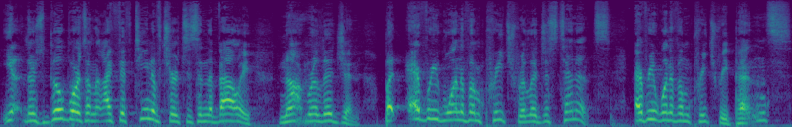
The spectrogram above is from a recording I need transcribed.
you know, there's billboards on the I-15 of churches in the valley, not religion, but every one of them preach religious tenets. Every one of them preach repentance.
